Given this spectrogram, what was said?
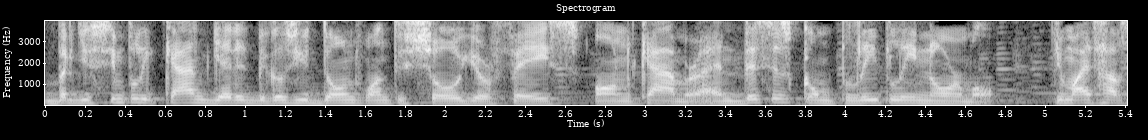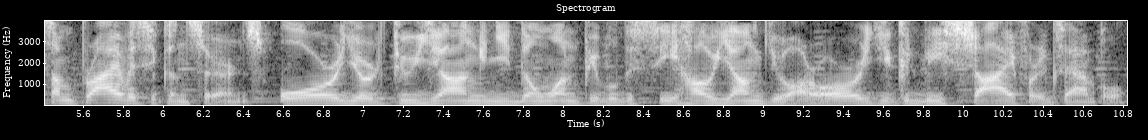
but you simply can't get it because you don't want to show your face on camera and this is completely normal. You might have some privacy concerns, or you're too young and you don't want people to see how young you are, or you could be shy, for example.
